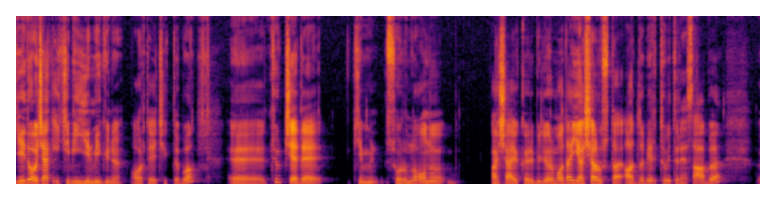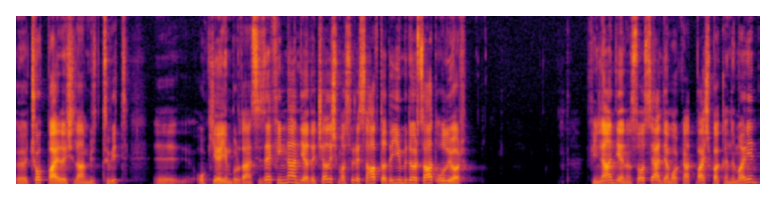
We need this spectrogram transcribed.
7 Ocak 2020 günü ortaya çıktı bu. E, Türkçe'de kim sorumlu onu aşağı yukarı biliyorum. O da Yaşar Usta adlı bir Twitter hesabı. E, çok paylaşılan bir tweet. E, okuyayım buradan size. Finlandiya'da çalışma süresi haftada 24 saat oluyor. Finlandiya'nın Sosyal Demokrat Başbakanı Marin,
